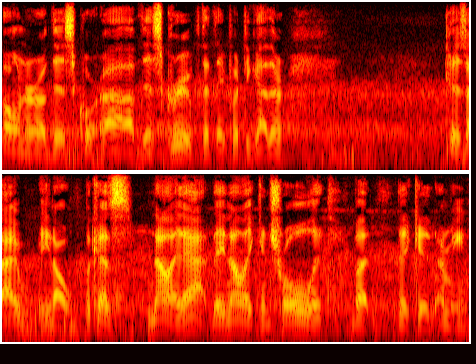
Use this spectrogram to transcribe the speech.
owner of this uh, of this group that they put together? Because I, you know, because not only that, they not only control it, but they could. I mean,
